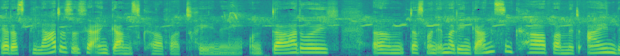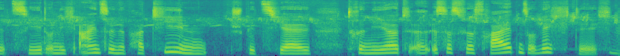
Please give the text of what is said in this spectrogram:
Ja, das Pilates ist ja ein Ganzkörpertraining und dadurch, ähm, dass man immer den ganzen Körper mit einbezieht und nicht einzelne Partien speziell trainiert, äh, ist das fürs Reiten so wichtig. Mhm.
